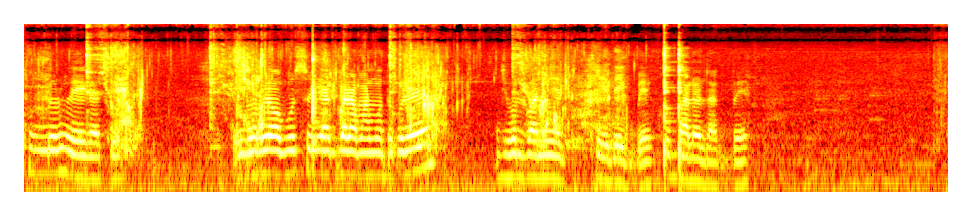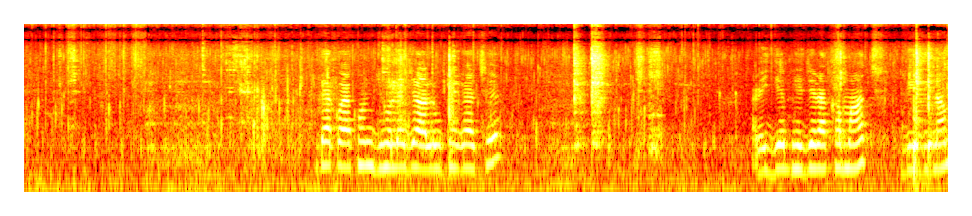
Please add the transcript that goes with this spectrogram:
সুন্দর হয়ে গেছে। এইভাবে অবশ্যই একবার আমার মতো করে ঝোল বানিয়ে খেয়ে দেখবে, খুব ভালো লাগবে। দেখো, এখন ঝোলে জল উঠে গেছে। আর এই যে ভেজে রাখা মাছ, দিয়ে দিলাম।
